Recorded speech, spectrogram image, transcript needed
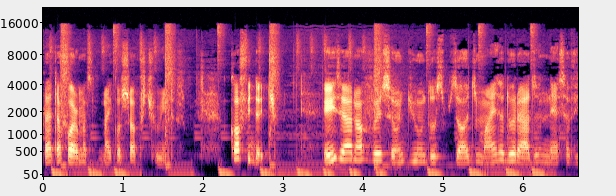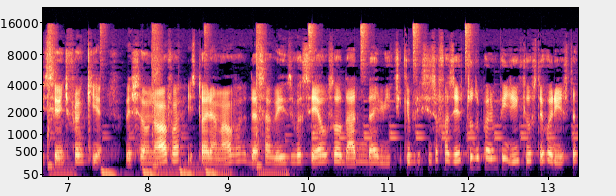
Plataformas Microsoft Windows. Coffee Duty. Eis é a nova versão de um dos episódios mais adorados nessa viciante franquia. Versão nova, história nova, dessa vez você é o soldado da elite que precisa fazer tudo para impedir que os terroristas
